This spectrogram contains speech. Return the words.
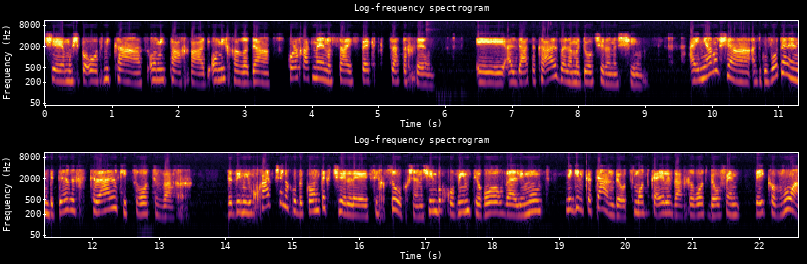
שמושפעות מכעס או מפחד או מחרדה, כל אחת מהן עושה אפקט קצת אחר אה, על דעת הקהל ועל עמדות של אנשים. העניין הוא שהתגובות האלה הן בדרך כלל קצרות טווח. ובמיוחד כשאנחנו בקונטקסט של אה, סכסוך, שאנשים בו חווים טרור ואלימות מגיל קטן בעוצמות כאלה ואחרות באופן די קבוע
